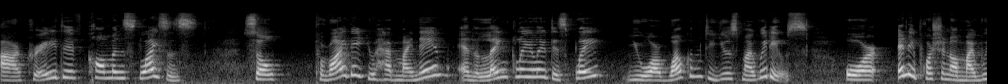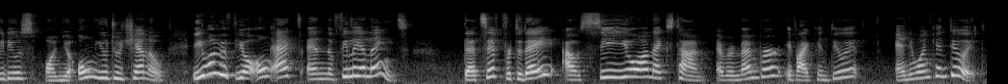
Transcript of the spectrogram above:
are Creative Commons licensed. So provided you have my name and the link clearly displayed, you are welcome to use my videos or any portion of my videos on your own YouTube channel, even with your own ads and affiliate links. That's it for today. I'll see you all next time. And remember, if I can do it, anyone can do it.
